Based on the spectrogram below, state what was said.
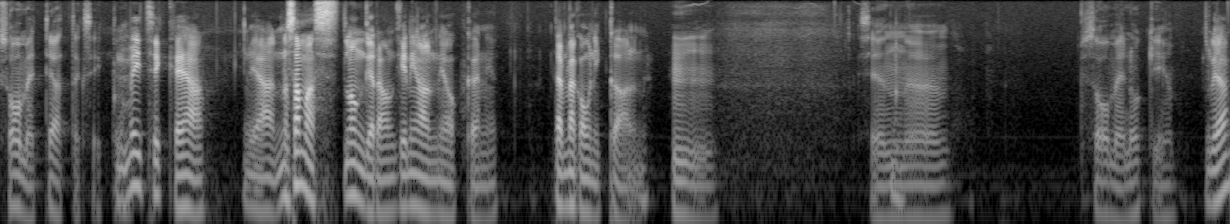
Soomet teatakse ikka. veits ikka jaa, ja no samas Longero on geniaalne jook ka, nii et ta on väga unikaalne. Hmm. See on mm. äh, Soome Nokia jah,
